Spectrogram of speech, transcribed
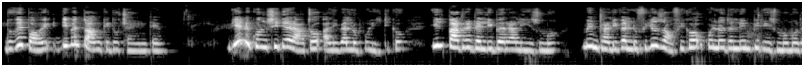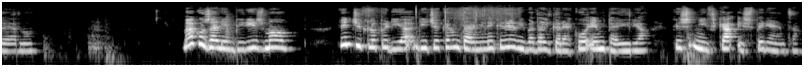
dove poi diventò anche docente. Viene considerato a livello politico il padre del liberalismo, mentre a livello filosofico quello dell'empirismo moderno. Ma cos'è l'empirismo? L'enciclopedia dice che è un termine che deriva dal greco empiria, che significa esperienza.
